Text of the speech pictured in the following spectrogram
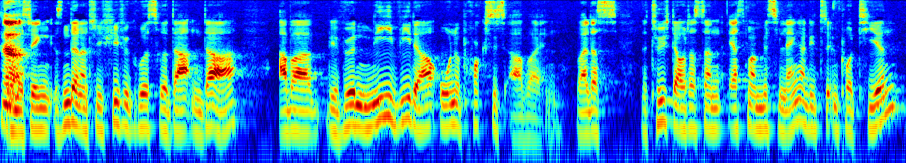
Ja. deswegen sind da natürlich viel, viel größere Daten da. Aber wir würden nie wieder ohne Proxys arbeiten, weil das natürlich dauert das dann erstmal ein bisschen länger, die zu importieren.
